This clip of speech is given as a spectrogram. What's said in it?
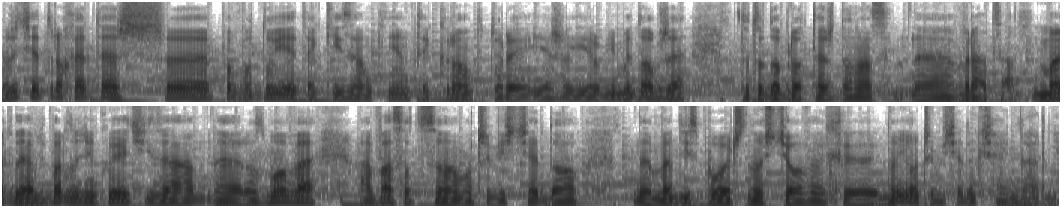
życie trochę też e, powoduje taki zamknięty krąg, który jeżeli robimy dobrze, to to dobro też do nas e, wraca. Magda, ja bardzo dziękuję Ci za e, rozmowę, a Was odsyłam oczywiście do mediów społecznościowych, no i oczywiście do księgarni.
